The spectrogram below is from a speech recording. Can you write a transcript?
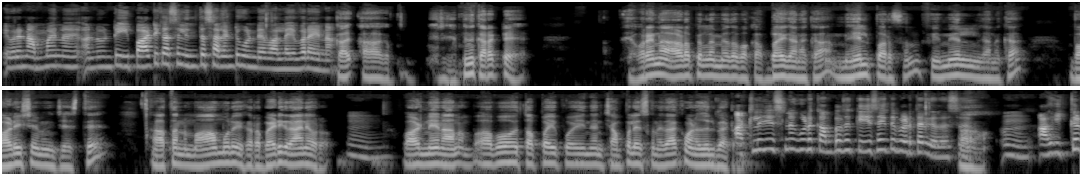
ఎవరైనా అమ్మాయిని అని ఉంటే ఈ పార్టీకి అసలు ఇంత సైలెంట్గా ఉండేవాళ్ళ ఎవరైనా? మీరు చెప్పింది కరెక్టే ఎవరైనా ఆడపిల్ల మీద ఒక అబ్బాయి గనక మేల్ పర్సన్ ఫీమేల్ గనక బాడీ షేమింగ్ చేస్తే అతను మామూలు ఇక బయటికి రానివ్వరు. వాడు నేను అన- బాబో తప్పు అయిపోయింది అని చంపలేసుకునేదాకా వాడిని వదిలిపెట్టరు. అట్లా చేసినా కూడా కంపల్సరీ కేసు అయితే పెడతారు కదా సార్? ఇక్కడ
